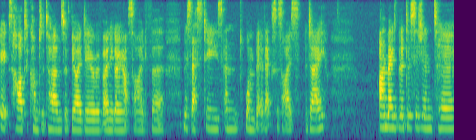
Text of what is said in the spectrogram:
it's hard to come to terms with the idea of only going outside for necessities and one bit of exercise a day. I made the decision to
